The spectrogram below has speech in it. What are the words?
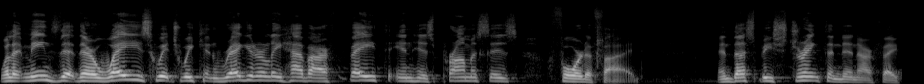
Well, it means that there are ways which we can regularly have our faith in His promises fortified and thus be strengthened in our faith.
